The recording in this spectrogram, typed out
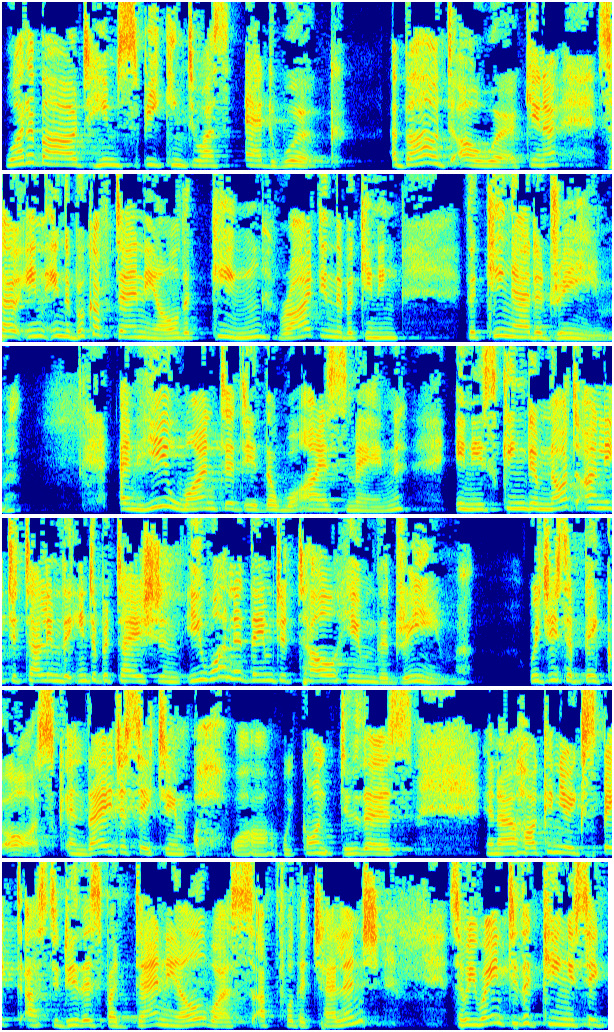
what about him speaking to us at work? About our work, you know? So in, in the book of Daniel, the king, right in the beginning, the king had a dream. And he wanted the wise men in his kingdom not only to tell him the interpretation, he wanted them to tell him the dream, which is a big ask. And they just said to him, Oh, wow, we can't do this. You know, how can you expect us to do this? But Daniel was up for the challenge. So he went to the king. He said,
